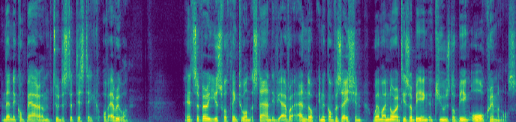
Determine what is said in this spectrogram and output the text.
and then they compare them to the statistic of everyone. And it's a very useful thing to understand if you ever end up in a conversation where minorities are being accused of being all criminals.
